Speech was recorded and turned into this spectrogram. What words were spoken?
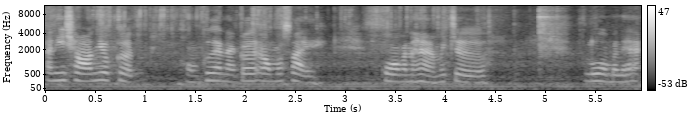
อันนี้ช้อนโยเกิร์ตของเพื่อนนะก็เอามาใส่กลัวมันหาไม่เจอรวมไปแล้ว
